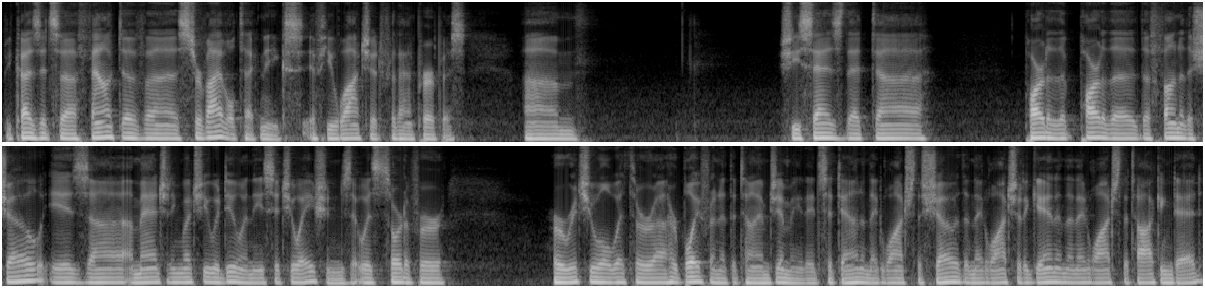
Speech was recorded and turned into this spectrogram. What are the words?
because it's a fount of uh, survival techniques if you watch it for that purpose. Um, she says that uh, part of the part of the the fun of the show is uh, imagining what she would do in these situations. It was sort of her her ritual with her uh, her boyfriend at the time, Jimmy. They'd sit down and they'd watch the show, then they'd watch it again, and then they'd watch The Talking Dead.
